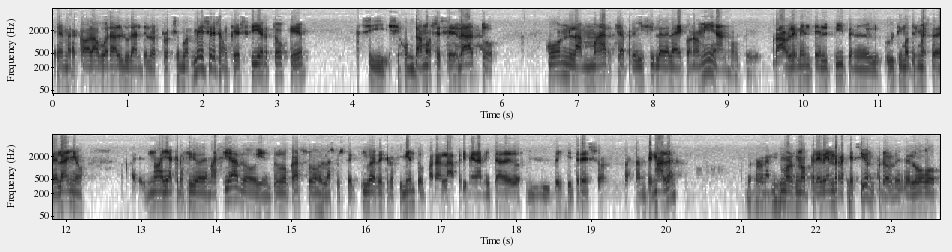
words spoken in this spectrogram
el mercado laboral durante los próximos meses, aunque es cierto que si, juntamos ese dato con la marcha previsible de la economía, que probablemente el PIB en el último trimestre del año no haya crecido demasiado y en todo caso las perspectivas de crecimiento para la primera mitad de 2023 son bastante malas. Los organismos no prevén recesión, pero desde luego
